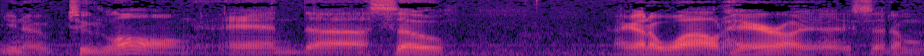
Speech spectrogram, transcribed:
you know, too long. And uh, so I got a wild hair. I, I said, I'm,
